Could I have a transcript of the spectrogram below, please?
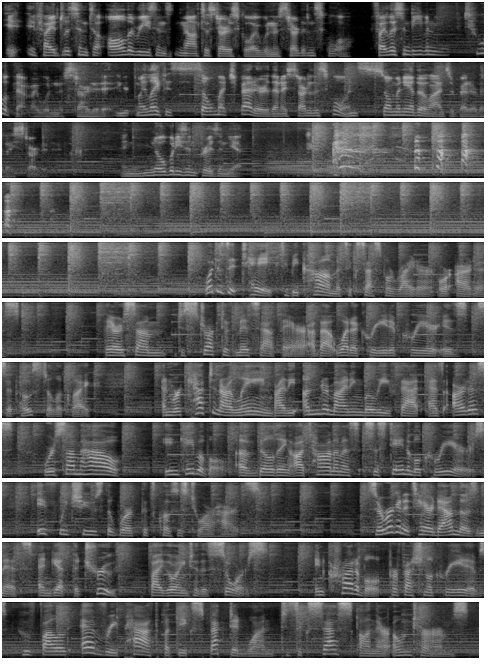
If I had listened to all the reasons not to start a school, I wouldn't have started in school. If I listened to even two of them, I wouldn't have started it. And my life is so much better than I started the school, and so many other lives are better that I started it. And nobody's in prison yet. What does it take to become a successful writer or artist? There are some destructive myths out there about what a creative career is supposed to look like. And we're kept in our lane by the undermining belief that as artists, we're somehow incapable of building autonomous, sustainable careers if we choose the work that's closest to our hearts. So we're going to tear down those myths and get the truth by going to the source. Incredible professional creatives who followed every path but the expected one to success on their own terms.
